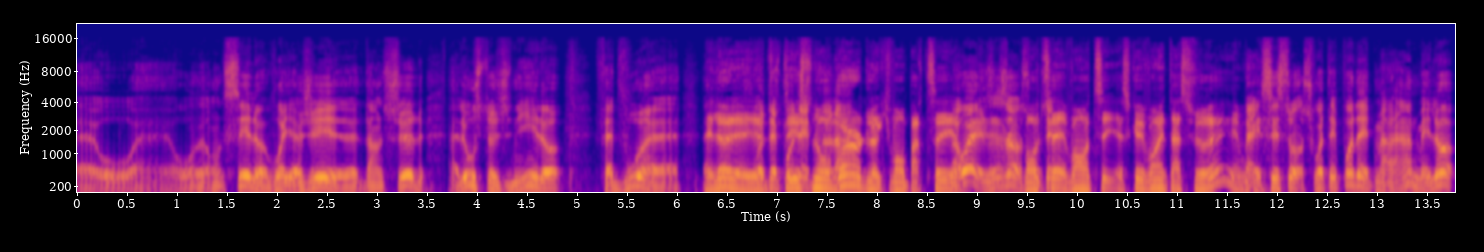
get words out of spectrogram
euh, au, euh, on le sait, là, voyager euh, dans le sud, aller aux États-Unis, là, faites-vous... euh, Et là, il y a d'être snowbirds là, qui vont partir. ah ouais, c'est ça. Vont Est-ce qu'ils vont être assurés? Ben, c'est ça. Souhaitez pas d'être malade, mais là,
